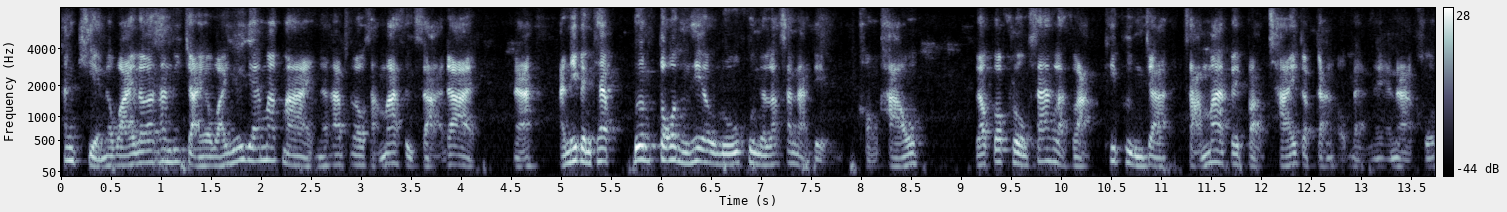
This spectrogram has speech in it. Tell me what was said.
ท่านเขียนเอาไว้แล้วก็ท่านวิจัยเอาไว้เยอะแยะมากมายนะครับ เราสามารถศึกษาได้นะอันนี้เป็นแค่เบื้องต้นที่เรารู้คุณลักษณะเด่นของเขาแล้วก็โครงสร้างหลักๆ ที่พึงจะสามารถไปปรับใช้กับการออกแบบในอนาคต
